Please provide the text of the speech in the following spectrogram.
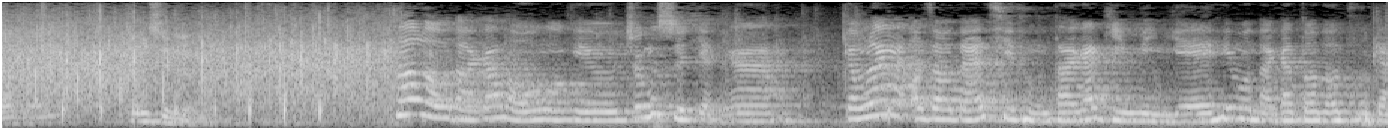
有請鐘雪瑩。Hello，大家好，我叫鐘雪瑩啊。咁咧，我就第一次同大家見面嘅，希望大家多多指教。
